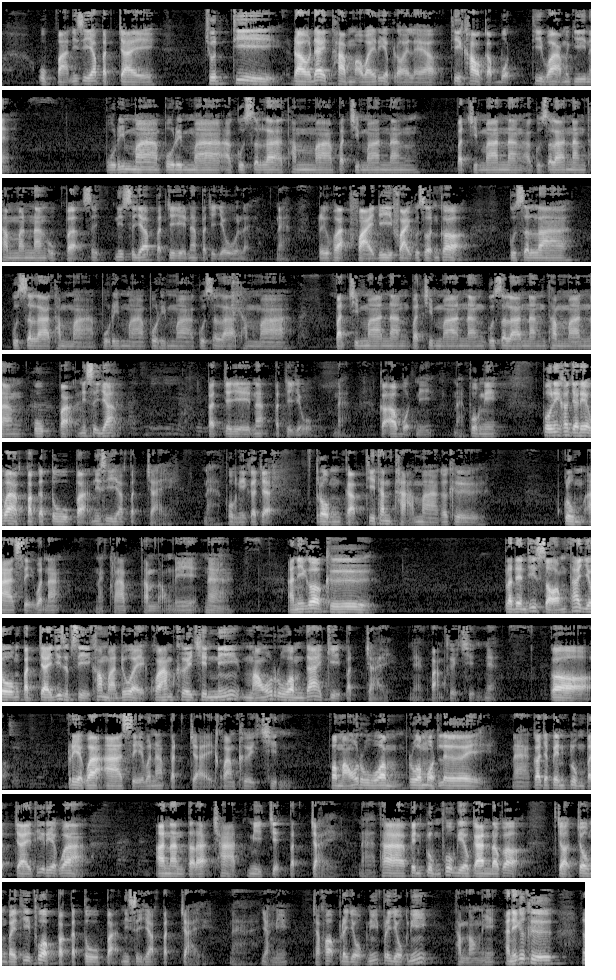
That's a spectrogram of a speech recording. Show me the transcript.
อุปาณิสยปัจจัย ชุดที่เราได้ทำเอาไว้เรียบร้อยแล้ว ที่เข้ากับบทที่ว่าเมื่อกี้เนะี่ยปุริมาปุริมาอากุศลธรรมา ปัจฉิมานัง ปัจฉิมานังอากุศลานังธรรมานัง อุปนิสยปัจเจนะปัจโยแหละนะหรือว่าฝ่ายดีฝ่ายกุศลก็กุศลากุศลธรรมา ปุริมาปุริมา กุศลธรรมา ปัจฉิมานัง ปัจฉิมานัง กุศลานังธรรมานัง อุปนิสย ปัจเจเนะปัจจโยนะก็เอาบทนี้นะพวกนี้พวกนี้เขาจะเรียกว่าปกตูปนิสยปัจจัยนะพวกนี้ก็จะตรงกับที่ท่านถามมาก็คือกลุ่มอาเสวนะนะครับทำหนองนี้นะอันนี้ก็คือประเด็นที่สองถ้าโยงปัจจัย 24 เข้ามาด้วย ความเคยชินนี้เหมารวมได้กี่ปัจจัยเนี่ยความเคยชินเนี่ยก็ เรียกว่าอาเสวนปัจจัยความเคยชิน พอเหมารวมรวมหมดเลยนะก็จะเป็นกลุ่มปัจจัยที่เรียกว่าอนันตระชาติมีเจ็ดปัจจัยนะถ้าเป็นกลุ่มพวกเดียวกัน เราก็เจาะจงไปที่พวกปกตูปนิสยปัจจัยนะอย่างนี้เฉพาะประโยคนี้ประโยคนี้ทำนองนี้ อันนี้ก็คือ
